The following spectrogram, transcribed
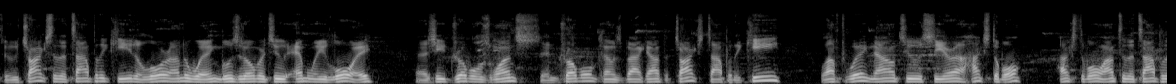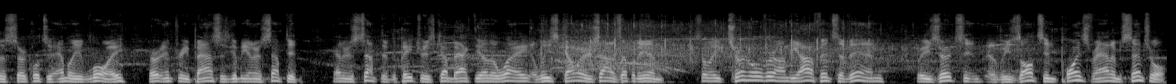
To Tarks to the top of the key to Lohr on the wing. Moves it over to Emily Loy. As she dribbles once in trouble, comes back out to Tarks, top of the key. Left wing now to Sierra Huxtable. Huxtable out to the top of the circle to Emily Loy. Her entry pass is going to be intercepted. Intercepted. The Patriots come back the other way. Elise Keller's shot is up and in. So a turnover on the offensive end results in, uh, results in points for Adams Central.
